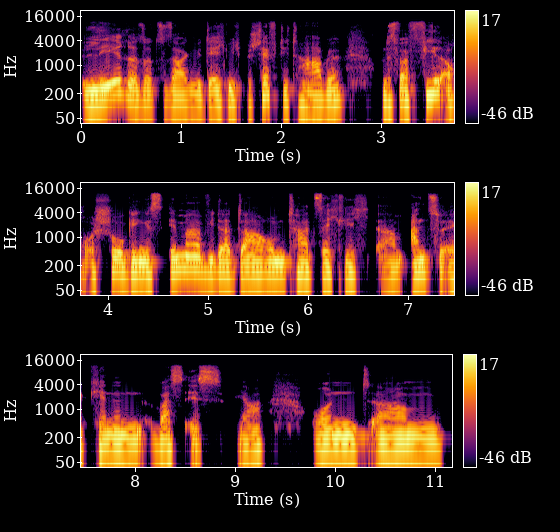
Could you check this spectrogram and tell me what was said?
Lehre sozusagen, mit der ich mich beschäftigt habe, und es war viel auch aus Show, ging es immer wieder darum, tatsächlich ähm, anzuerkennen, was ist, ja. Und ähm,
